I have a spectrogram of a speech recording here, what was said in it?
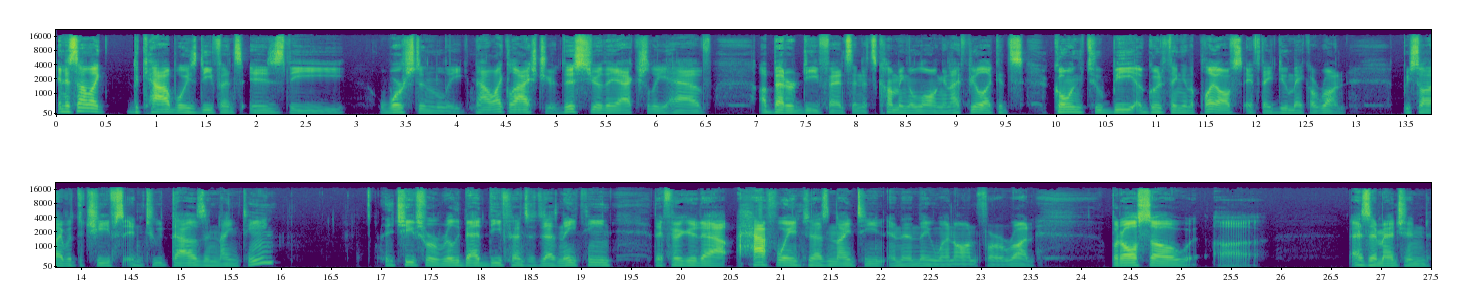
and it's not like the Cowboys' defense is the worst in the league. Not like last year. This year, they actually have a better defense and it's coming along. And I feel like it's going to be a good thing in the playoffs if they do make a run. We saw that with the Chiefs in 2019. The Chiefs were a really bad defense in 2018. They figured it out halfway in 2019 and then they went on for a run. But also, uh, as I mentioned,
